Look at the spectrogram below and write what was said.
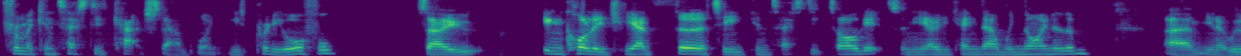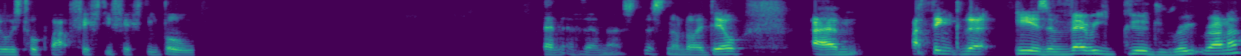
from a contested catch standpoint, he's pretty awful. So in college, he had 30 contested targets and he only came down with nine of them. Um, you know, we always talk about 50 50 balls of them. That's that's not ideal. Um, I think that he is a very good route runner,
